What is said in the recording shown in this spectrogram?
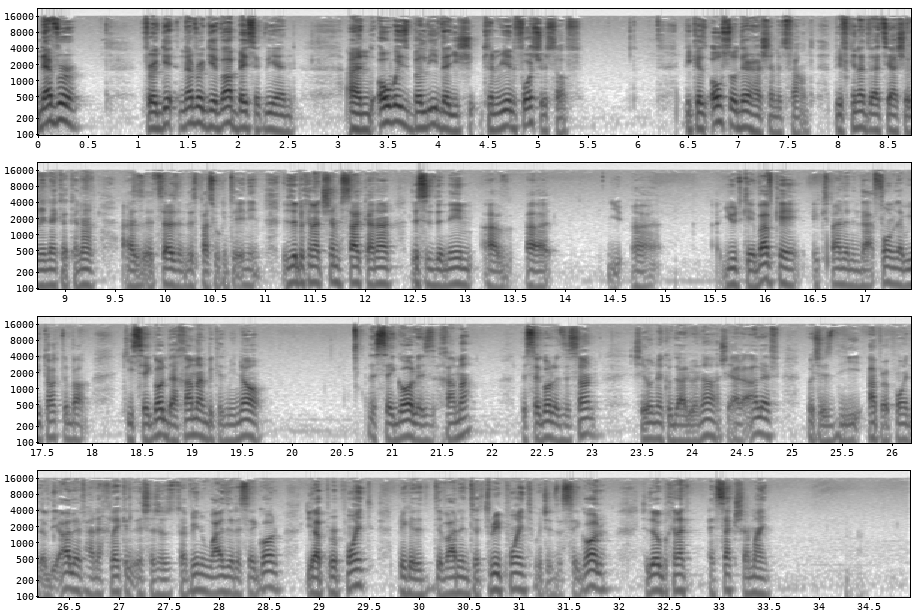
Never forget, never give up, basically, and and always believe that you can reinforce yourself. Because also there Hashem is found. As it says in this pasuk in Tehillim. This is the name of uh, uh, Yud Ke Vav expanded in that form that we talked about. Ki Segol Chama, because we know the Segol is Chama, the Segol is the sun. which is the upper point of the Aleph. Why is it a Segol? The upper point, because it's divided into three points, which is the Segol.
